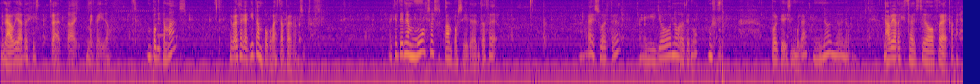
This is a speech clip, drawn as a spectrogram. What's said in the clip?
bueno, voy a registrar. Ay, me he caído. Un poquito más. Me parece que aquí tampoco va a estar para nosotros. Es que tiene muchos spam posibles. Entonces, hay suerte, ¿eh? Y yo no lo tengo. porque disimular? No, no, no. Nada, voy a registrar esto fuera de cámara.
